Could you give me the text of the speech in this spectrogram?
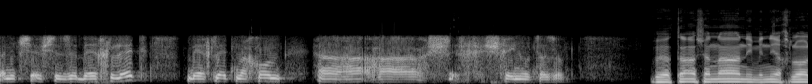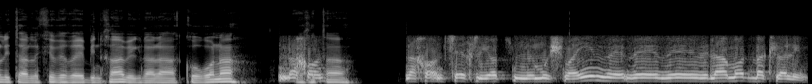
ואני חושב שזה בהחלט, בהחלט נכון השכנות הזאת. ואתה השנה, אני מניח, לא עלית לקבר בנך בגלל הקורונה? נכון, אתה... נכון, צריך להיות ממושמעים ולעמוד בכללים.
